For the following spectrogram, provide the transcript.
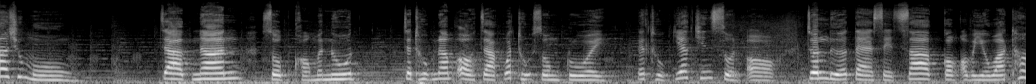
5 ชั่วโมง จากนั้นศพของมนุษย์จะถูกนำออกจากวัตถุทรงกลวย และถูกแยกชิ้นส่วนออก จนเหลือแต่เศษซากกองอวัยวะเท่า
